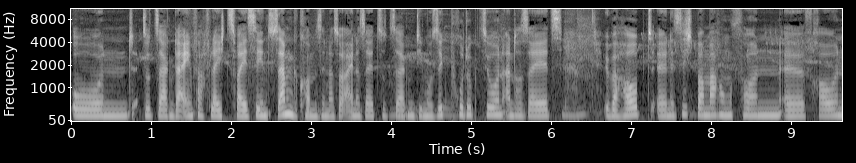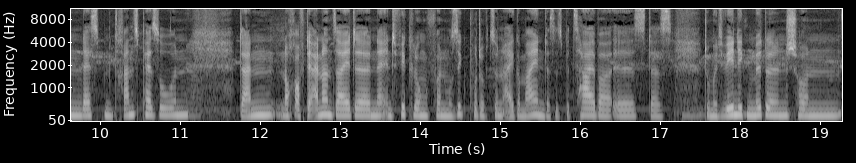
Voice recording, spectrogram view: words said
Und sozusagen da einfach vielleicht zwei Szenen zusammengekommen sind. Also einerseits sozusagen die Musikproduktion, andererseits mhm. überhaupt äh, eine Sichtbarmachung von äh, Frauen, Lesben, Transpersonen. Ja. Dann noch auf der anderen Seite eine Entwicklung von Musikproduktion allgemein, dass es bezahlbar ist, dass mhm. du mit wenigen Mitteln schon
